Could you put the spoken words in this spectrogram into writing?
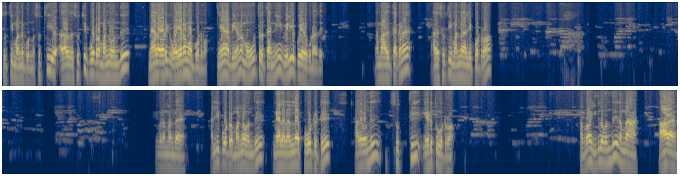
சுற்றி மண்ணை போடணும். சுற்றி அதாவது சுற்றி போடுற மண் வந்து மேலே வரைக்கும் உயரமாக போடணும். ஏன் அப்படின்னா நம்ம ஊற்றுற தண்ணி வெளியே போயிடக்கூடாது. நம்ம அதுக்கு தக்கன அதை சுற்றி மண் அள்ளி போடுறோம். இப்போ நம்ம அந்த அள்ளி போடுற மண்ணை வந்து மேலே நல்லா போட்டுட்டு அதை வந்து சுற்றி எடுத்து விட்றோம் அப்புறம் இதில் வந்து நம்ம ஆ-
